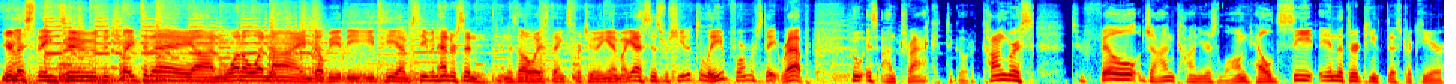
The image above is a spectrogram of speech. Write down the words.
You're listening to Detroit Today on 1019 WDET. I'm Stephen Henderson, and as always, thanks for tuning in. My guest is Rashida Tlaib, former state rep, who is on track to go to Congress to fill John Conyers' long held seat in the 13th district here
